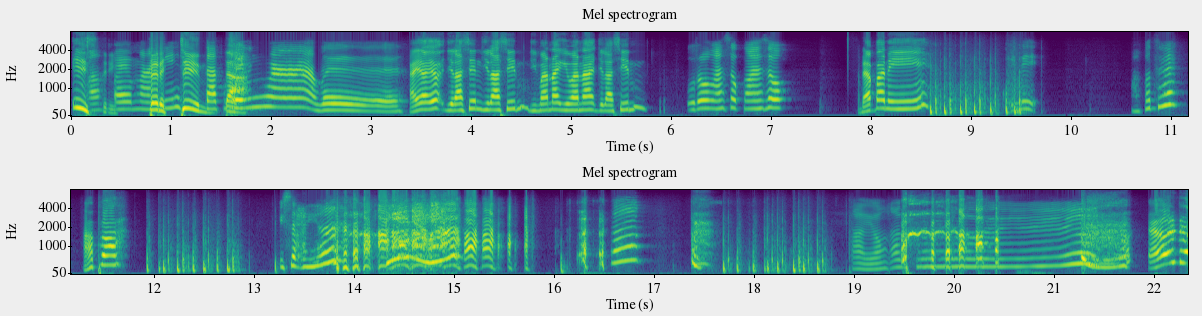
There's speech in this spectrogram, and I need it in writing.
istri manis tercinta. satunya. Beuh. Ayo, ayo, jelasin, jelasin. Gimana, gimana? Jelasin. Buru masuk masuk. Ada apa nih? Ini apa tuh ya? Apa? Bisa ya? Iya. Ayo, aku. Ya udah,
